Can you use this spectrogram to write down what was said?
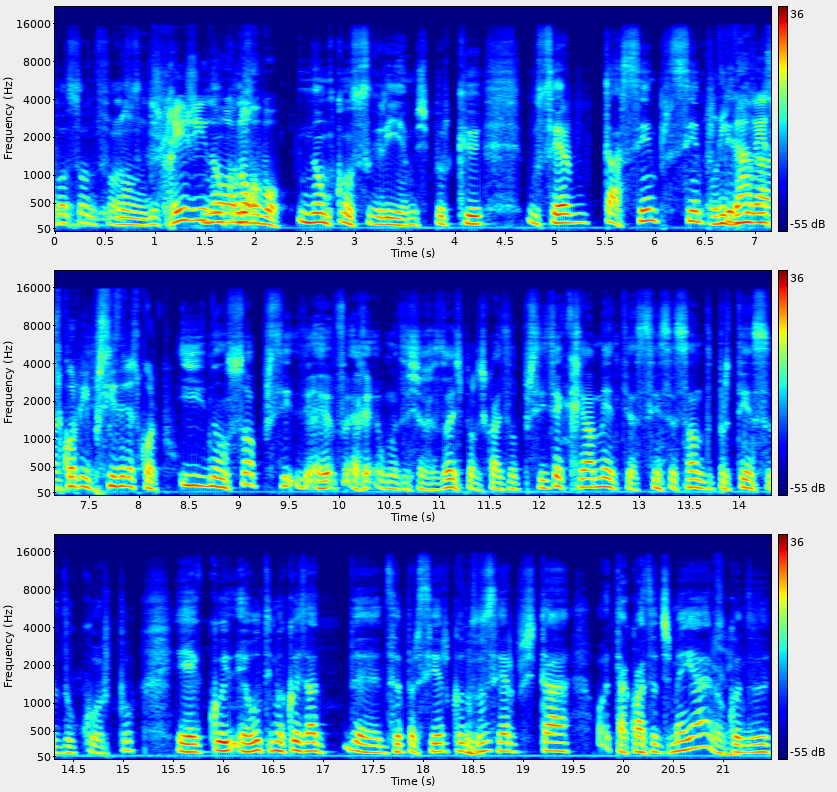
fosse onde fosse. Num disco rígido não ou num robô? Não conseguiríamos, porque o cérebro está sempre, sempre ligado pendurado. a esse corpo e precisa desse corpo. E não só precisa, eh, uma das razões pelas quais ele precisa é que realmente a sensação de pertença do corpo é a, é a última coisa a de desaparecer quando uhum. o cérebro está, está quase a desmaiar, Sim. ou quando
